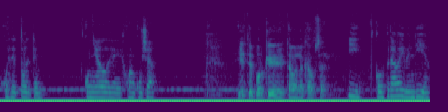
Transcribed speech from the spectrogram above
juez de Toltem, cuñado de Juan Cuyá. ¿Y este por qué estaba en la causa? Y compraba y vendía.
